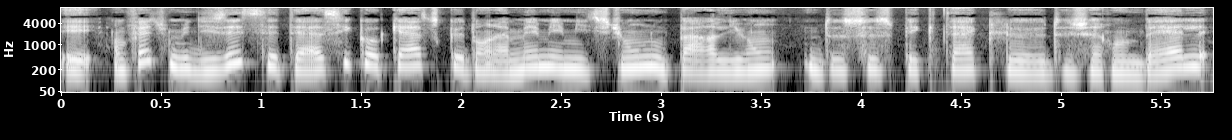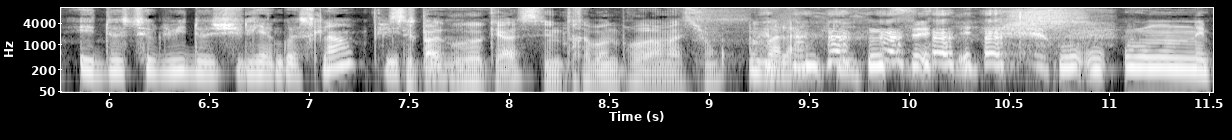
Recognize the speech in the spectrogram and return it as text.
Et en fait, je me disais, c'était assez cocasse que dans la même émission, nous parlions de ce spectacle de Jérôme Bell et de celui de Julien Gosselin. C'est pas cocasse, c'est une très bonne programmation. Voilà. où, on n'est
